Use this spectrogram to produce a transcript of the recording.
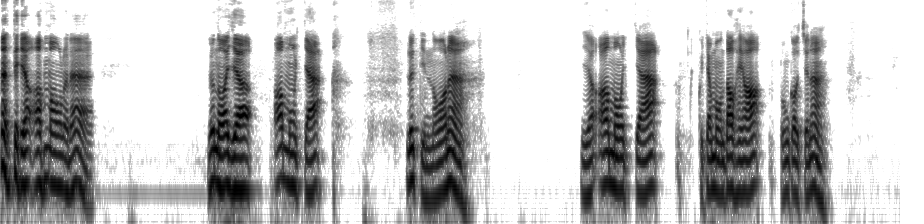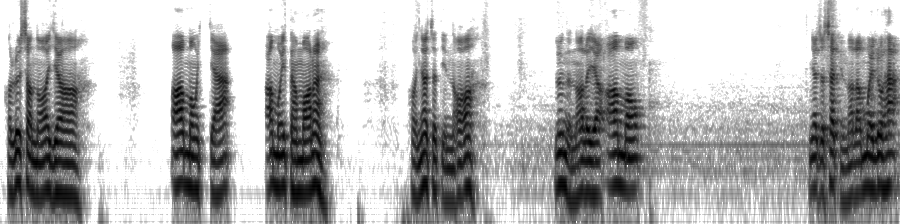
tới giờ ôm mong rồi nè lúc nói giờ ôm mong chả lúc tiền nó nè. Giờ ôm mong chả cứ cho mong đau hay ó cũng có chứ nè. Hồi lúc sau nói giờ ôm mong chả ôm mong ít tầm mong nè. Họ nhớ cho tiền nó lúc nó là giờ ôm mong nhớ cho sát nó là mười lô hạ.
